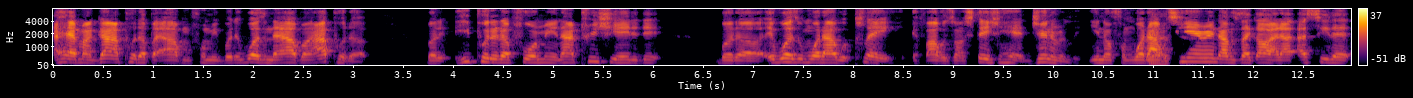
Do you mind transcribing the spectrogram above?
I had my guy put up an album for me, but it wasn't the album I put up. But he put it up for me, and I appreciated it. But uh, it wasn't what I would play if I was on Stationhead generally. You know, from what I was hearing, I was like, all right, I, I see that.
